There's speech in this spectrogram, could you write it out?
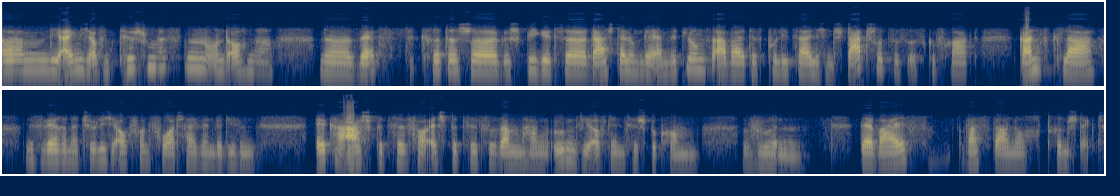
ähm, die eigentlich auf den Tisch müssten und auch eine, eine selbstkritische, gespiegelte Darstellung der Ermittlungsarbeit des polizeilichen Staatsschutzes ist gefragt. Ganz klar. Und es wäre natürlich auch von Vorteil, wenn wir diesen LKA-Spitzel, VS-Spitzel-Zusammenhang irgendwie auf den Tisch bekommen würden. Wer weiß, was da noch drin steckt.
